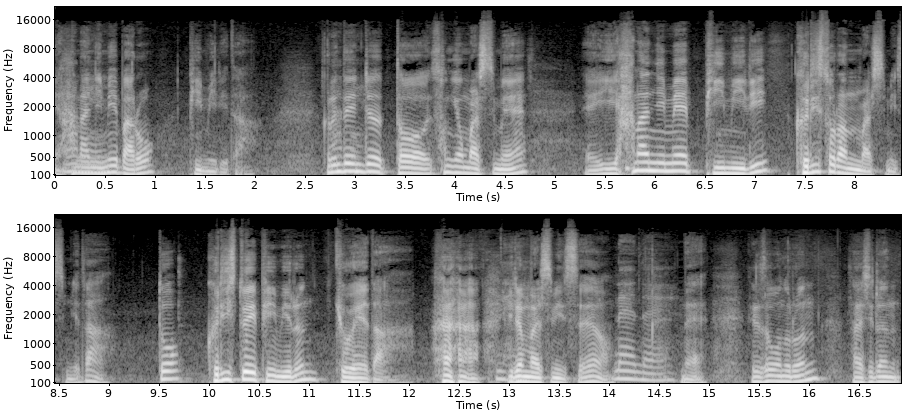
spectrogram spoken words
예. 하나님이 바로 비밀이다. 그런데 아멘. 이제 더 성경 말씀에 예, 이 하나님의 비밀이 그리스도라는 말씀이 있습니다. 또 그리스도의 비밀은 교회다. 네. 이런 말씀이 있어요. 네, 네. 네. 그래서 오늘은 사실은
